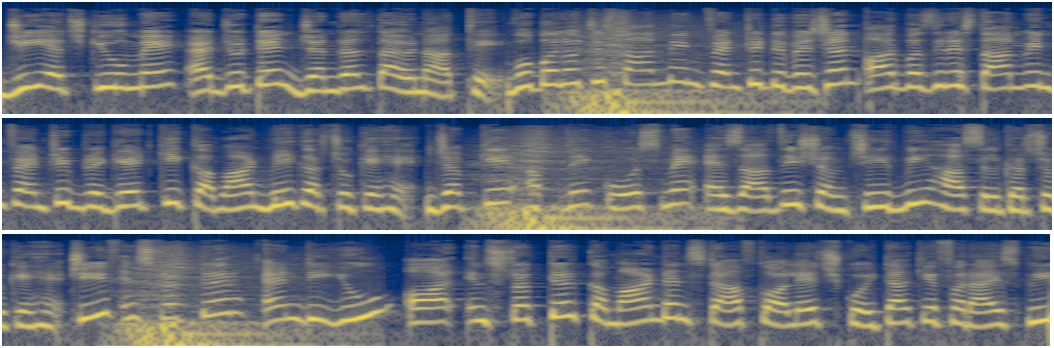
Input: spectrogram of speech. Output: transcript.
जी एच क्यू में एडजुटेंट जनरल तैनात थे। वो बलोचिस्तान में इन्फेंट्री डिवीज़न और वजी वजीरस्तान में इन्फेंट्री ब्रिगेड की कमांड भी कर चुके हैं, जबकि अपने कोर्स में एजाजी शमशीर भी हासिल कर चुके हैं। चीफ इंस्ट्रक्टर एनडीयू और instructor command and staff college Quetta के फराइज भी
